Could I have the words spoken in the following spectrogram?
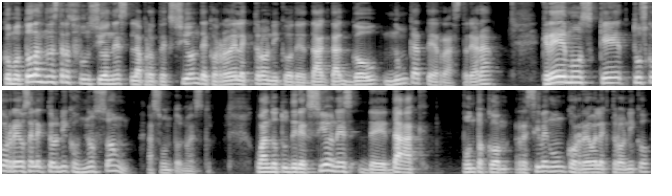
como todas nuestras funciones, la protección de correo electrónico de DuckDuckGo nunca te rastreará. Creemos que tus correos electrónicos no son asunto nuestro. Cuando tus direcciones de duck.com reciben un correo electrónico,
